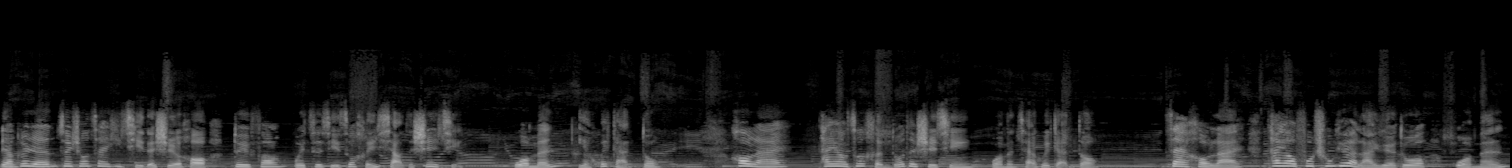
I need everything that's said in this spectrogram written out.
两个人最终在一起的时候，对方为自己做很小的事情，我们也会感动；后来他要做很多的事情，我们才会感动；再后来他要付出越来越多，我们。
